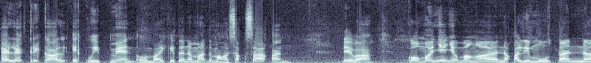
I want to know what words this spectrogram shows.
electrical equipment. O makikita naman ito, mga saksakan. 'Di ba? Common 'yan yung mga nakalimutan na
